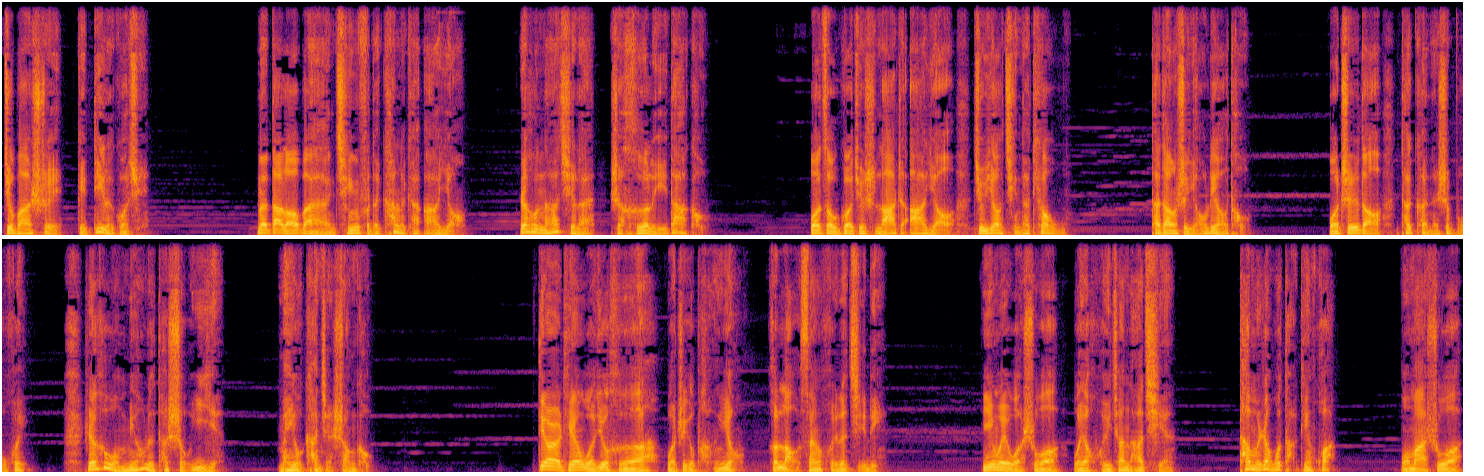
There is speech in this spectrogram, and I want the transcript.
就把水给递了过去。那大老板轻抚的看了看阿瑶，然后拿起来是喝了一大口。我走过去是拉着阿瑶就要请她跳舞，她当时摇了摇头。我知道他可能是不会，然后我瞄了他手一眼，没有看见伤口。第二天我就和我这个朋友和老三回了吉林，因为我说我要回家拿钱，他们让我打电话，我妈说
